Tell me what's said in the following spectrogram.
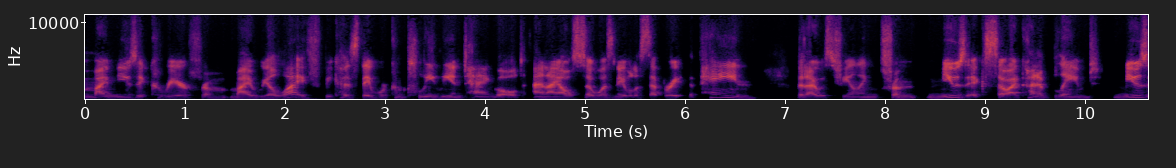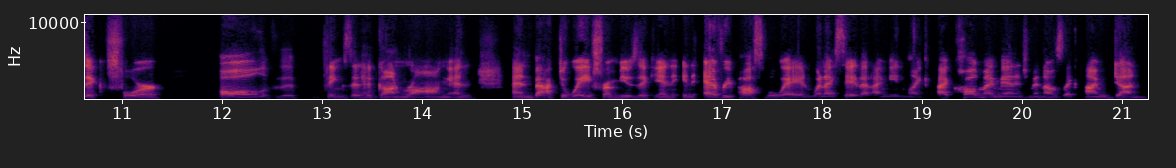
my music career from my real life because they were completely entangled and i also wasn't able to separate the pain that i was feeling from music. So i kind of blamed music for all of the things that had gone wrong and and backed away from music in in every possible way. And when i say that i mean like i called my management and i was like i'm done.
